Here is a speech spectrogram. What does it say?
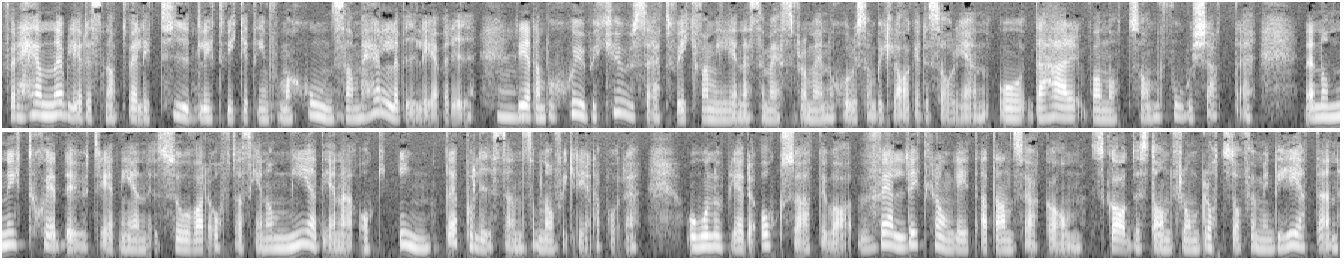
För henne blev det snabbt väldigt tydligt vilket informationssamhälle vi lever i. Mm. Redan på sjukhuset fick familjen sms från människor som beklagade sorgen. Och det här var något som fortsatte. När något nytt skedde i utredningen så var det oftast genom medierna och inte polisen som de fick reda på det. Och hon upplevde också att det var väldigt krångligt att ansöka om skadestånd från Brottsoffermyndigheten.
